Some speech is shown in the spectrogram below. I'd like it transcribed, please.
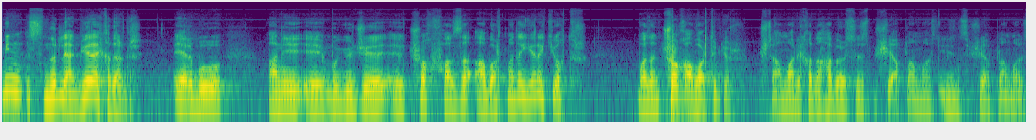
bin sınırlı yani bir yere kadardır. Eğer bu hani e, bu gücü e, çok fazla abartmada gerek yoktur. Bazen çok abartılıyor. İşte Amerika'dan habersiz bir şey yapılamaz, izinsiz bir şey yapılamaz.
